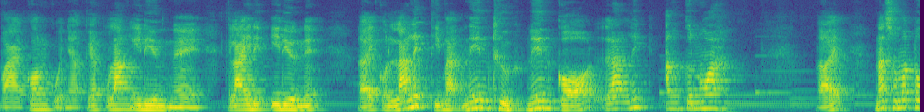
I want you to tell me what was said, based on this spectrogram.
vài con của nhà các Lang Idian này Lang Idian đấy đấy, còn Lalic thì bạn nên thử, nên có Lalic Ankenoa đấy Natsumato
